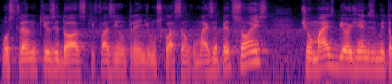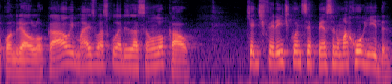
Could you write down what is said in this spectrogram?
mostrando que os idosos que faziam treino de musculação com mais repetições tinham mais biogênese mitocondrial local e mais vascularização local. Que é diferente quando você pensa numa corrida.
